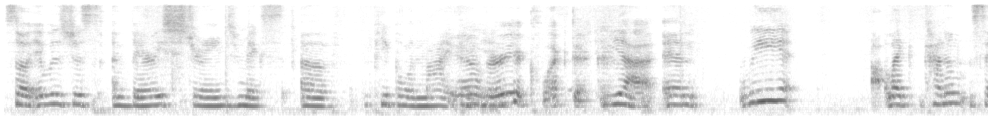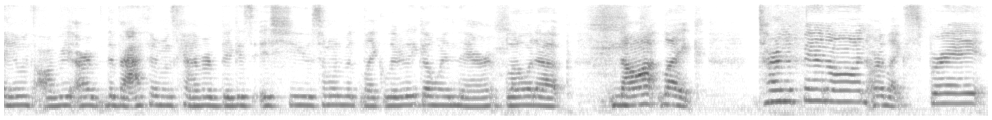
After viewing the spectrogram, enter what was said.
So it was just a very strange mix of people, in my yeah opinion. very eclectic Yeah, and we like kind of same with Aubrey. Our the bathroom was kind of our biggest issue. Someone would like literally go in there, blow it up, not like turn the fan on or like spray.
